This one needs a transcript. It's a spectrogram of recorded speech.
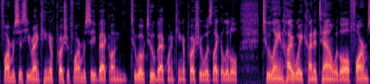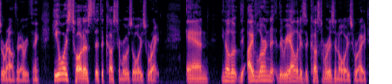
pharmacist, he ran King of Prussia Pharmacy back on 202, back when King of Prussia was like a little two lane highway kind of town with all farms around and everything. He always taught us that the customer was always right. And, you know, the, the, I've learned the reality is the customer isn't always right.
